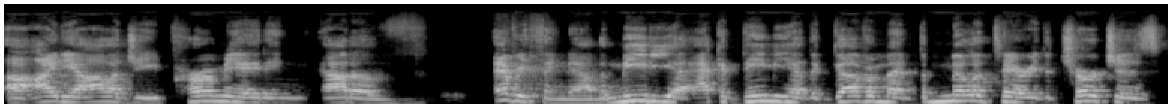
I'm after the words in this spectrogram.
uh, ideology permeating out of everything now the media, academia, the government, the military, the churches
